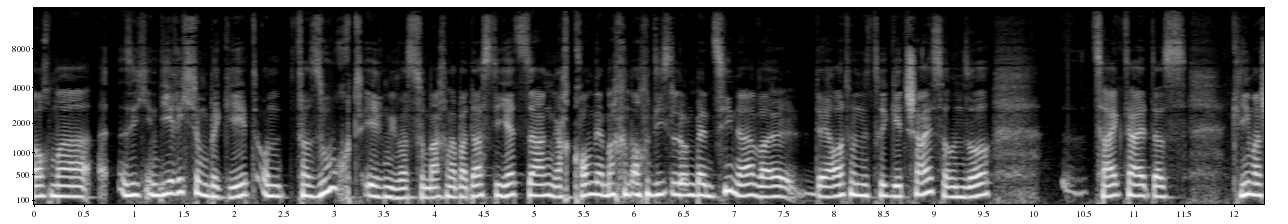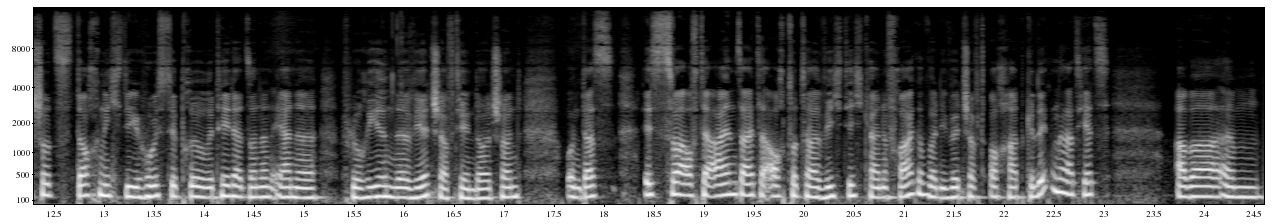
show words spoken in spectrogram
auch mal sich in die Richtung begebt und versucht irgendwie was zu machen, aber dass die jetzt sagen, ach komm, wir machen auch Diesel und Benziner, weil der Autoindustrie geht scheiße und so, zeigt halt, dass Klimaschutz doch nicht die höchste Priorität hat, sondern eher eine florierende Wirtschaft hier in Deutschland. Und das ist zwar auf der einen Seite auch total wichtig, keine Frage, weil die Wirtschaft auch hart gelitten hat jetzt, aber ähm,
